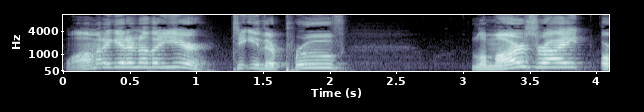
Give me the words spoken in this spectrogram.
well, I'm going to get another year to either prove Lamar's right or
